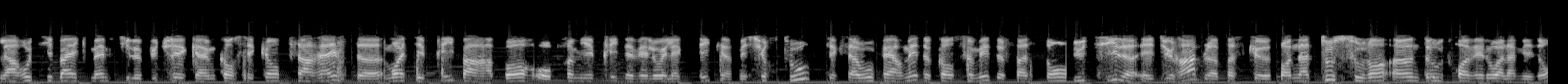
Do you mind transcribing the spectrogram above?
la route e-bike, même si le budget est quand même conséquent, ça reste euh, moitié prix par rapport au premier prix des vélos électriques. Mais surtout, c'est que ça vous permet de consommer de façon utile et durable parce que on a tous souvent un, deux ou trois vélos à la maison.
